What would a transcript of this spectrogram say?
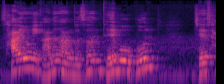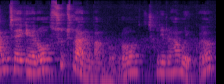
사용이 가능한 것은 대부분 제3세계로 수출하는 방법으로 처리를 하고 있고요.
